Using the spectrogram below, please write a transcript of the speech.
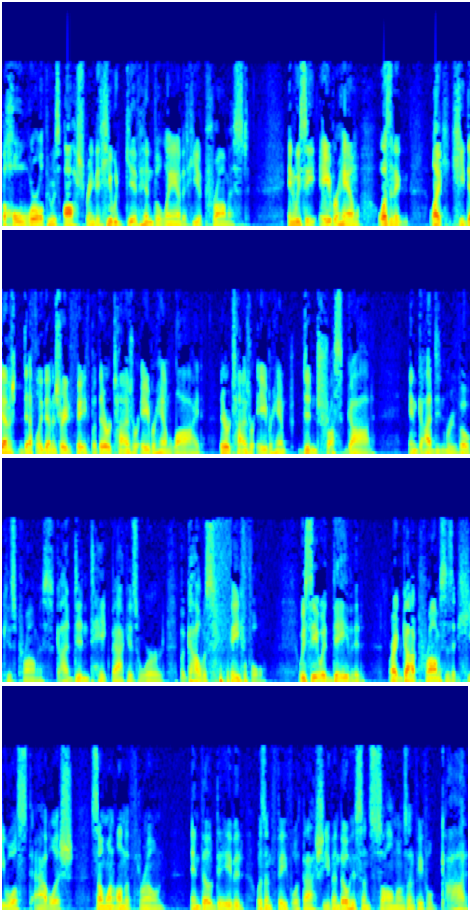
the whole world through his offspring, that he would give him the land that he had promised. And we see Abraham wasn't like he definitely demonstrated faith, but there were times where Abraham lied. There were times where Abraham didn't trust God. And God didn't revoke his promise. God didn't take back his word, but God was faithful. We see it with David, right? God promises that he will establish someone on the throne. And though David was unfaithful with Bathsheba, and though his son Solomon was unfaithful, God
